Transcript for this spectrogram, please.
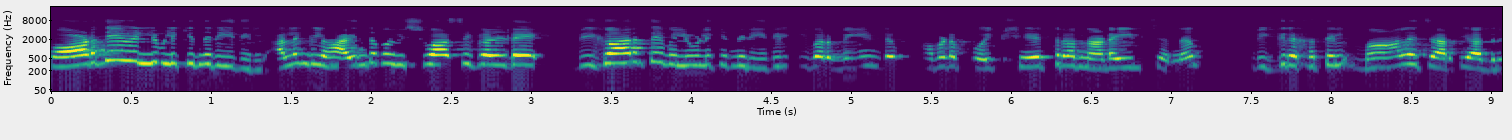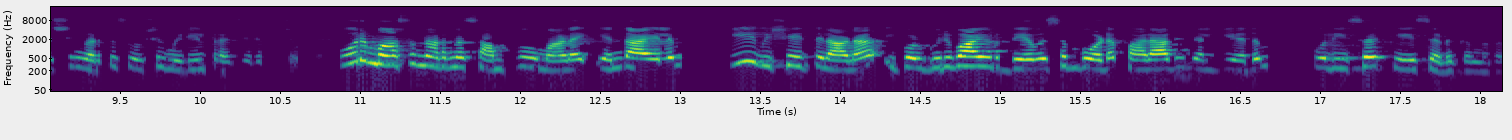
കോടതിയെ വെല്ലുവിളിക്കുന്ന രീതിയിൽ അല്ലെങ്കിൽ ഹൈന്ദവ വിശ്വാസികളുടെ വികാരത്തെ വെല്ലുവിളിക്കുന്ന രീതിയിൽ ഇവർ വീണ്ടും അവിടെ പോയി ക്ഷേത്ര നടയിൽ ചെന്ന് വിഗ്രഹത്തിൽ മാല ചാർത്തി ആ ദൃശ്യങ്ങൾ എടുത്ത് സോഷ്യൽ മീഡിയയിൽ പ്രചരിപ്പിച്ചു. ഒരു മാസം നടന്ന സംഭവമാണ് എന്തായാലും ഈ വിഷയത്തിലാണ് ഇപ്പോൾ ഗുരുവായൂർ ദേവസ്വം ബോർഡ് പരാതി നൽകിയതും പോലീസ് കേസെടുക്കുന്നത്.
